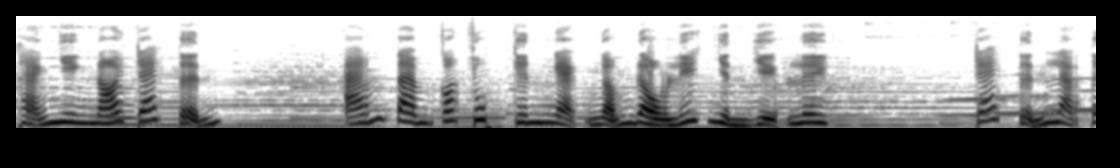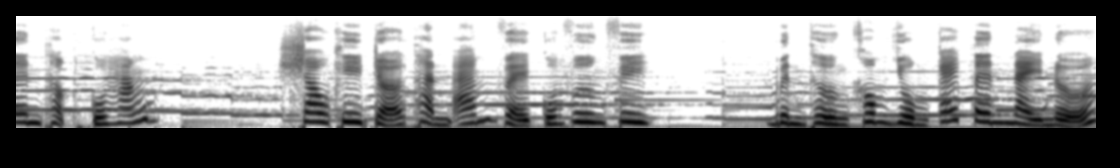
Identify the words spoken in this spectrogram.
thản nhiên nói trác tỉnh. Ám tam có chút kinh ngạc ngẫm đầu liếc nhìn Diệp Ly. Trác tỉnh là tên thật của hắn. Sau khi trở thành ám vệ của Vương Phi, Bình thường không dùng cái tên này nữa.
